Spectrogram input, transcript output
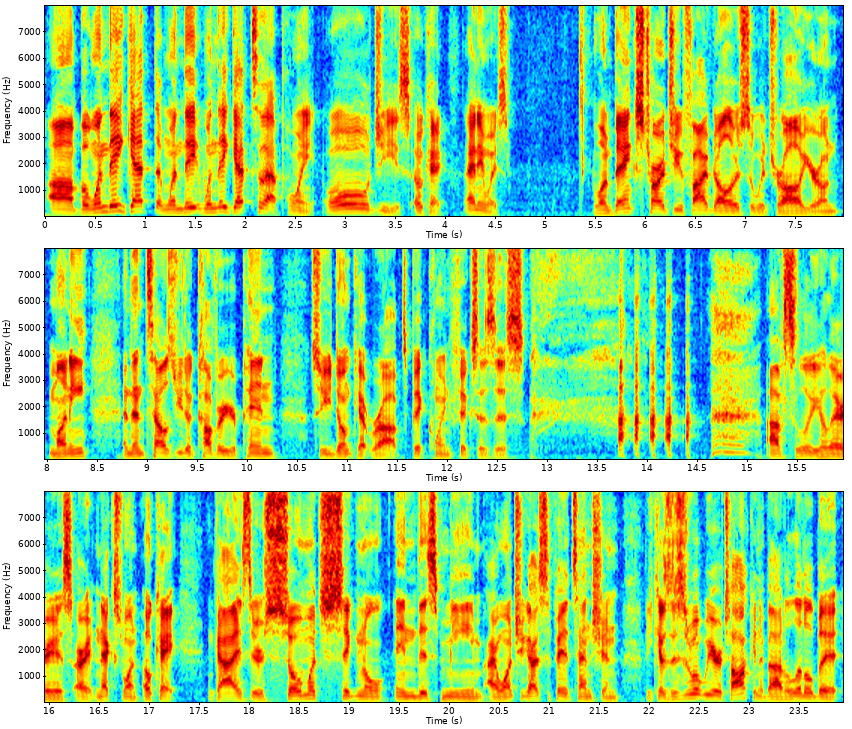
Uh, but when they get them, when they when they get to that point, oh geez. Okay. Anyways, when banks charge you five dollars to withdraw your own money and then tells you to cover your pin so you don't get robbed, Bitcoin fixes this. Absolutely hilarious. All right, next one. Okay, guys, there's so much signal in this meme. I want you guys to pay attention because this is what we were talking about a little bit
